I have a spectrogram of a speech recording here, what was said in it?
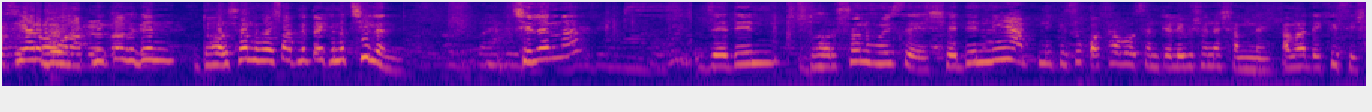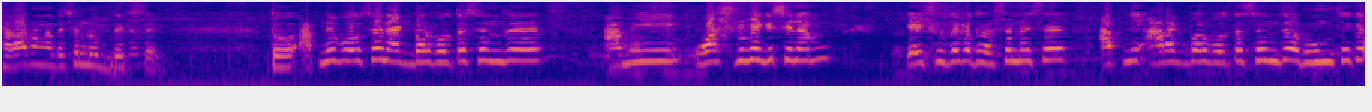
আসিয়ার বোন, আপনি তো যেদিন ধর্ষণ হয়েছে, আপনি তো এখানে ছিলেন। ছিলেন না? যেদিন ধর্ষণ হয়েছে, সেদিন নিয়ে আপনি কিছু কথা বলছেন টেলিভিশনের সামনে। আমরা দেখেছি, সারা বাংলাদেশের লোক দেখছে। তো আপনি বলছেন, একবার বলতেছেন যে আমি ওয়াশরুমে গেছিলাম। এই সুযোগে ধর্ষণ হয়েছে। আপনি আরেকবার বলতেছেন যে রুম থেকে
